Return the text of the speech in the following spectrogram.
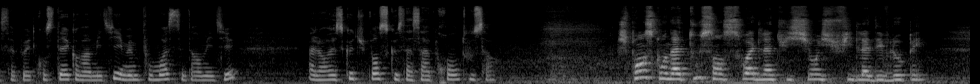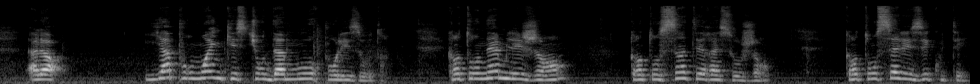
ça peut être considéré comme un métier, et même pour moi, c'est un métier. Alors est-ce que tu penses que ça s'apprend, tout ça? Je pense qu'on a tous en soi de l'intuition, il suffit de la développer. Alors, il y a pour moi une question d'amour pour les autres. Quand on aime les gens, quand on s'intéresse aux gens, quand on sait les écouter,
